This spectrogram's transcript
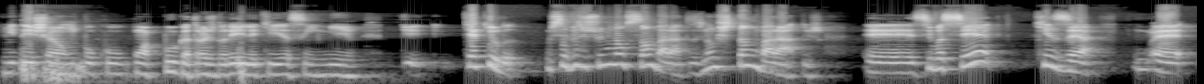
me deixa um pouco com a pulga atrás da orelha, que assim, me. Que, que é aquilo. Os serviços de streaming não são baratos, não estão baratos. É, se você quiser é,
